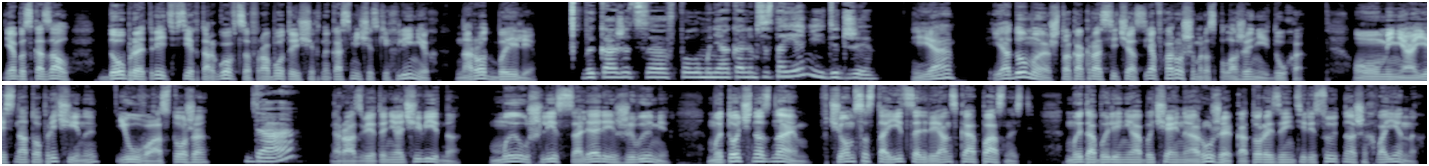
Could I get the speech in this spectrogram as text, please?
Я бы сказал, добрая треть всех торговцев, работающих на космических линиях, народ Бейли. Вы, кажется, в полуманиакальном состоянии, диджи? Я? Я думаю, что как раз сейчас я в хорошем расположении духа. У меня есть на то причины. И у вас тоже. Да? Разве это не очевидно? Мы ушли с Солярии живыми. Мы точно знаем, в чем состоит солярианская опасность. Мы добыли необычайное оружие, которое заинтересует наших военных.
